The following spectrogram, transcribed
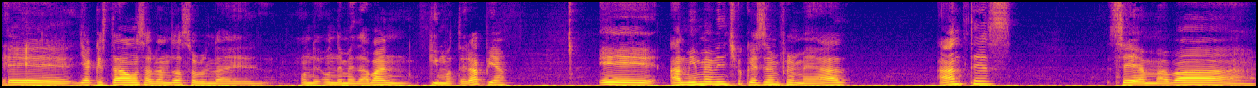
Eh, ya que estábamos hablando sobre la el- donde donde me daban quimioterapia. Eh, a mí me habían dicho que esa enfermedad antes se llamaba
